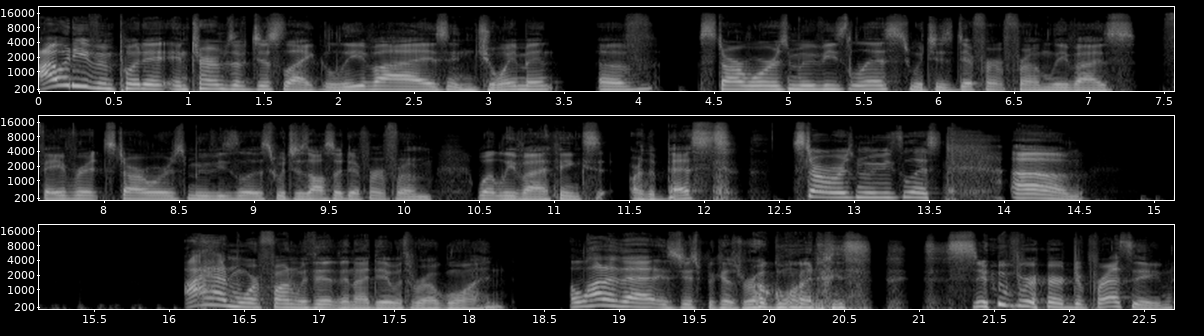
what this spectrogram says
I would even put it in terms of just like Levi's enjoyment of Star Wars movies list, which is different from Levi's favorite Star Wars movies list, which is also different from what Levi thinks are the best Star Wars movies list. Um, I had more fun with it than I did with Rogue One. A lot of that is just because Rogue One is super depressing.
